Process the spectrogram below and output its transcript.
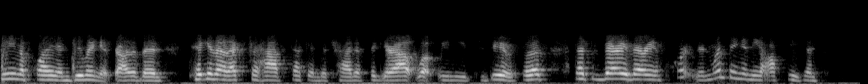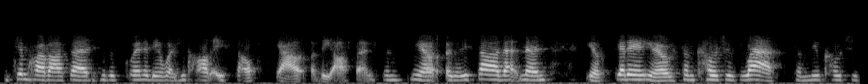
seeing a play and doing it rather than taking that extra half second to try to figure out what we need to do. So that's that's very very important. And one thing in the off season, Jim Harbaugh said he was going to be what he called a self scout of the offense. And you know we saw that meant you know getting you know some coaches left, some new coaches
